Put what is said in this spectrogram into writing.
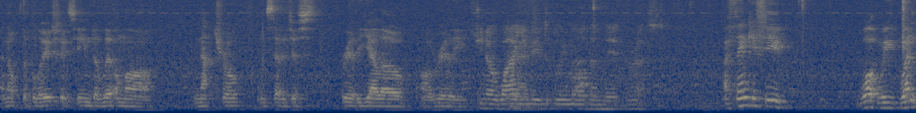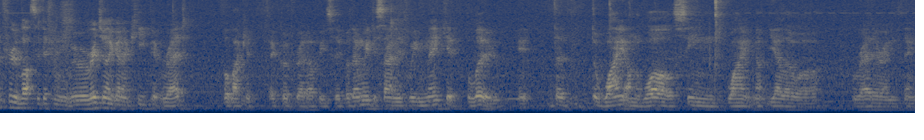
and up the blue, so it seemed a little more natural instead of just really yellow or really. Do you know why you Red. moved the blue more than the, the rest? I think if you, what we went through lots of different. We were originally going to keep it red, but like a, a good red, obviously. But then we decided if we make it blue, it the the white on the walls seemed white, not yellow or red or anything.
